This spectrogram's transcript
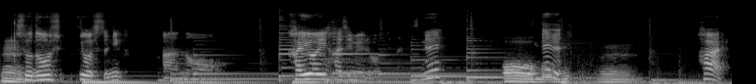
うん、書道教室にあの通い始めるわけなんですね。で、うん、はい。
